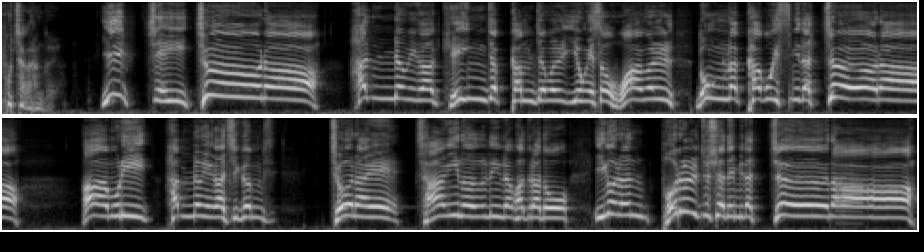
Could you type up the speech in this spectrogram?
포착을 한 거예요. 일제히 전하 한명회가 개인적 감정을 이용해서 왕을 농락하고 있습니다. 전하! 아무리 한명회가 지금 전하의 장인어른이라고 하더라도 이거는 벌을 주셔야 됩니다. 전하!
